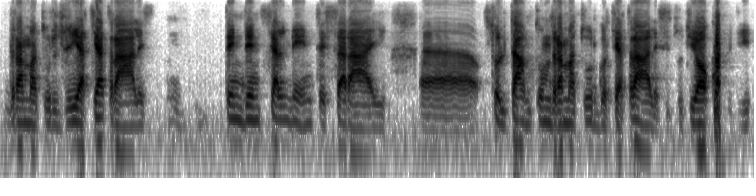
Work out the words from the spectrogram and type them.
drammaturgia teatrale, tendenzialmente sarai eh, soltanto un drammaturgo teatrale, se tu ti occupi di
